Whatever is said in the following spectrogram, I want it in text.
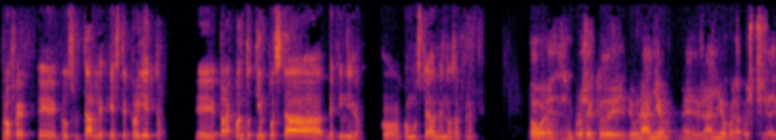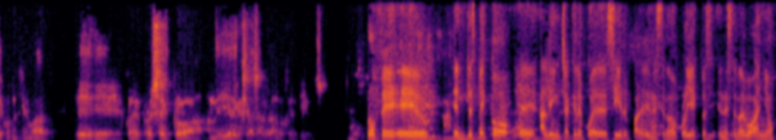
Profe, eh, consultarle este proyecto, eh, ¿para cuánto tiempo está definido con, usted al menos al frente? No, bueno, es un proyecto de, de un año, de un año con la posibilidad de continuar eh, con el proyecto a, medida de que se vayan logrando objetivos. Profe, eh, en respecto eh, al hincha, ¿qué le puede decir para, en este nuevo proyecto, en este nuevo año?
